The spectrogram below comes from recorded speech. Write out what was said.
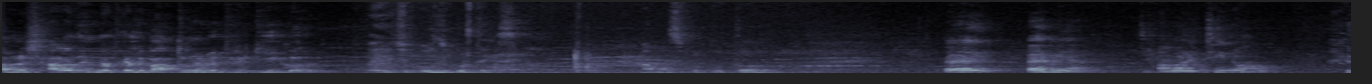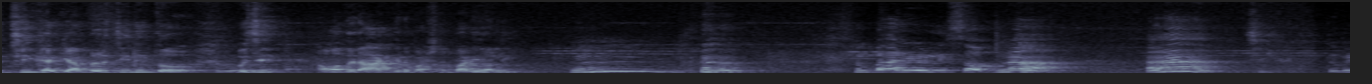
আপনি সারাদিন রাত খালি বাথরুমের ভিতরে কি করেন? ভাই এই যে বলতে করতে গেছিলাম। নামাজ পড়ব তো। এই এই মিয়া আমার চিনো। জি কাকি আপনারা চিনি তো? ওই যে আমাদের আগের বাসার বাড়িওয়ালি? হুম। বাড়ি হলি সব না? হ্যাঁ? তুমি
